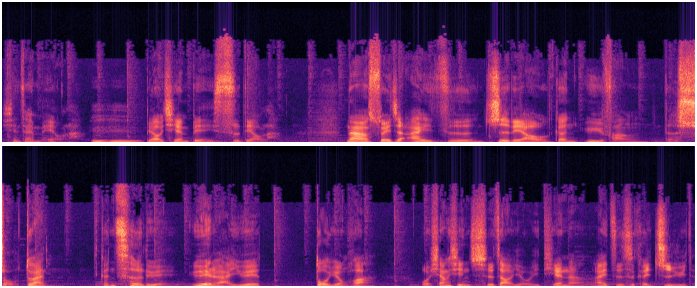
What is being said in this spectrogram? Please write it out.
现在没有了。标签被撕掉了。那随着艾滋治疗跟预防的手段跟策略越来越多元化，我相信迟早有一天呢、啊，艾滋是可以治愈的。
